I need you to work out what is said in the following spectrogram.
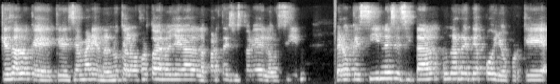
que es algo que, que decía Mariana, ¿no? Que a lo mejor todavía no llega a la parte de su historia de la UCIN, pero que sí necesitan una red de apoyo, porque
